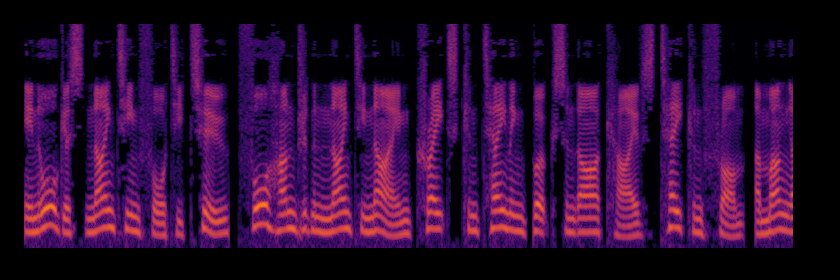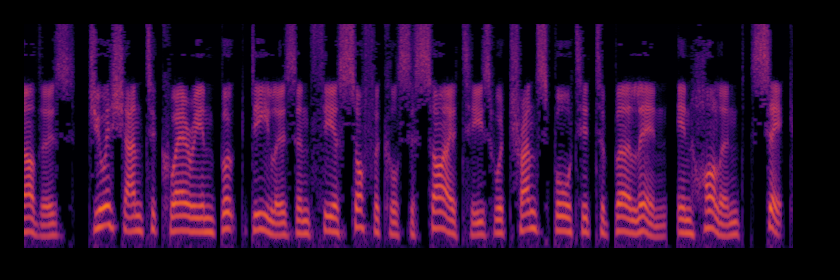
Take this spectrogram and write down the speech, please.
In August 1942, 499 crates containing books and archives taken from, among others, Jewish antiquarian book dealers and theosophical societies were transported to Berlin. In Holland, sick,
